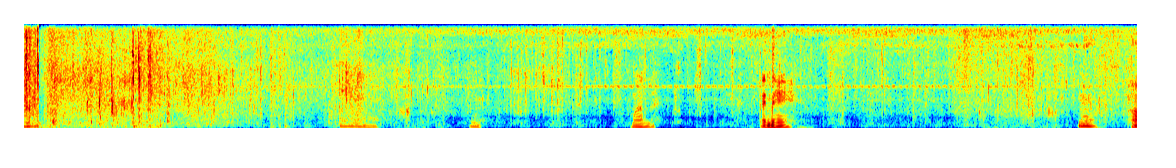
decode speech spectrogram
อืมอืมหมานเลยไก่แม่อืมหา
